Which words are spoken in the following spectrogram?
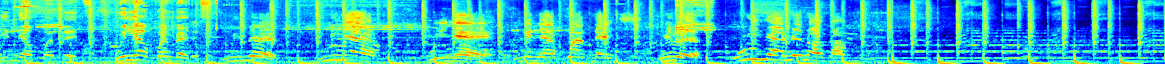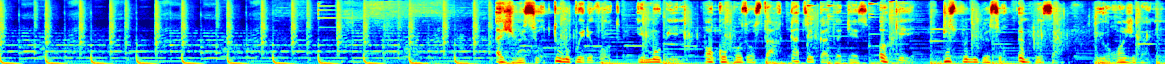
Winner.bet. Winner.bet. Winner. Winner. Winner. Winner.bet. Winner. Winner de ma à jouer sur tous nos points de vente et mobile en composant star 404 OK. Disponible sur M-Pesa et Orange Money.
